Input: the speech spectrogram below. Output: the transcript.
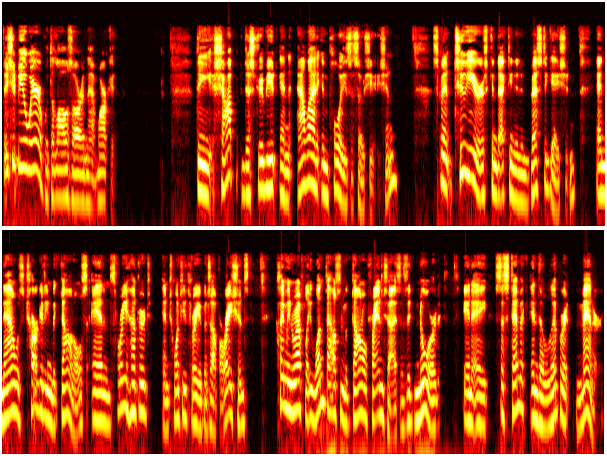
they should be aware of what the laws are in that market. The Shop, Distribute, and Allied Employees Association spent two years conducting an investigation and now was targeting McDonald's and 323 of its operations, claiming roughly 1,000 McDonald franchises ignored in a systemic and deliberate manner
